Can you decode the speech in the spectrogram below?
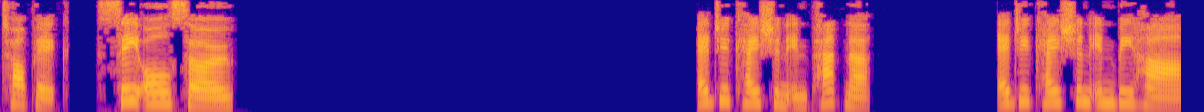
Topic See also Education in Patna. Education in Bihar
